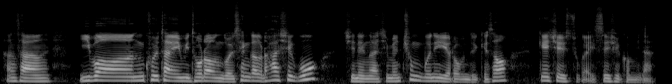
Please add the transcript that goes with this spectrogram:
항상 이번 쿨타임이 돌아온 걸 생각을 하시고 진행하시면 충분히 여러분들께서 깨실 수가 있으실 겁니다.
